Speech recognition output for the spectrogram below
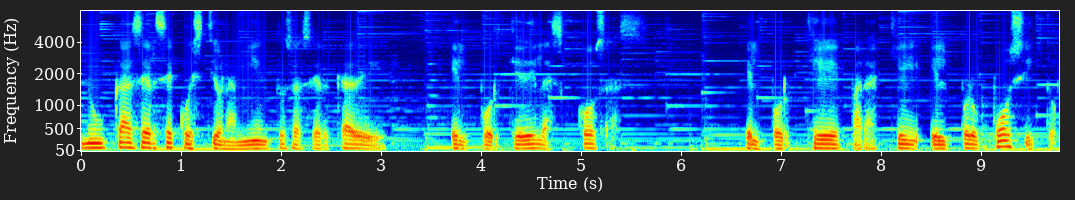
nunca hacerse cuestionamientos acerca de el porqué de las cosas, el por qué, para qué, el propósito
